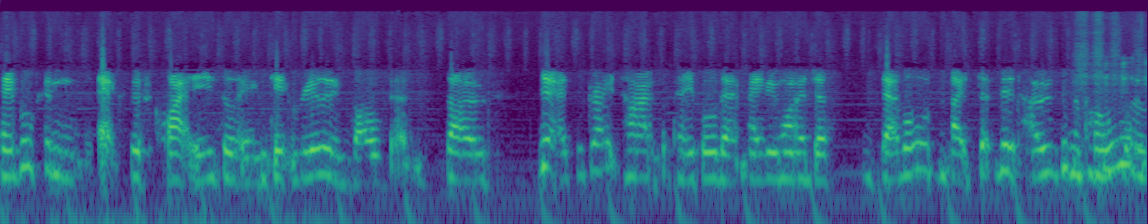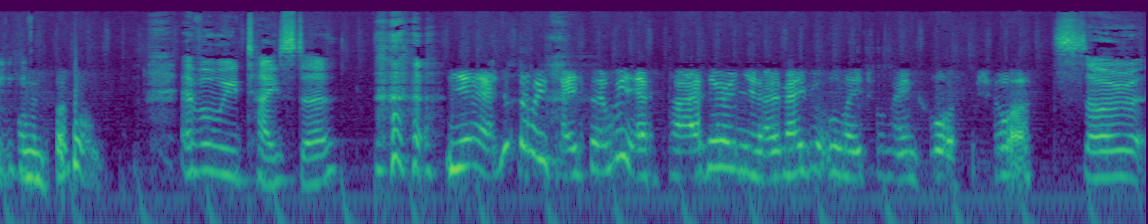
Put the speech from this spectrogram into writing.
people can access quite easily and get really involved in. So, yeah, it's a great time for people that maybe want to just dabble, like dip their toes in the pool of women's football. Have a wee taster. yeah, just a wee taster, a wee appetizer, and you know maybe it will lead to a main course for sure. So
